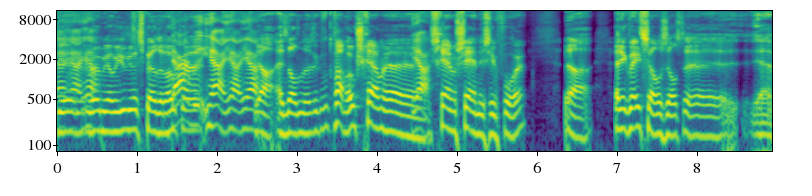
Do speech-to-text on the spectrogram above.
ja, Romeo en Juliet speelden ook. Daar, uh, ja, ja, ja. ja, en dan uh, kwamen ook schermen, ja. schermscènes in voor. Ja, en ik weet zelfs dat uh, ja,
